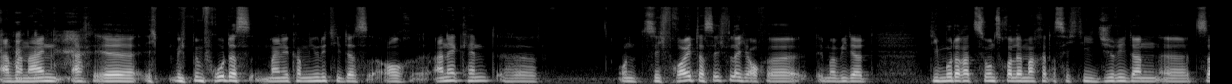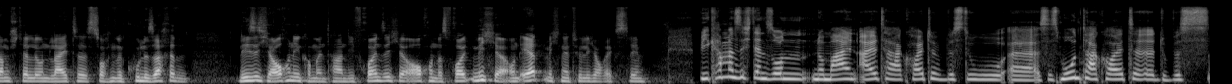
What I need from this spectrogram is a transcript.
aber nein, ach, äh, ich, ich bin froh, dass meine Community das auch anerkennt äh, und sich freut, dass ich vielleicht auch äh, immer wieder die Moderationsrolle mache, dass ich die Jury dann äh, zusammenstelle und leite. Ist doch eine coole Sache. Lese ich ja auch in den Kommentaren. Die freuen sich ja auch und das freut mich ja und ehrt mich natürlich auch extrem. Wie kann man sich denn so einen normalen Alltag, heute bist du, äh, es ist Montag heute, du bist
